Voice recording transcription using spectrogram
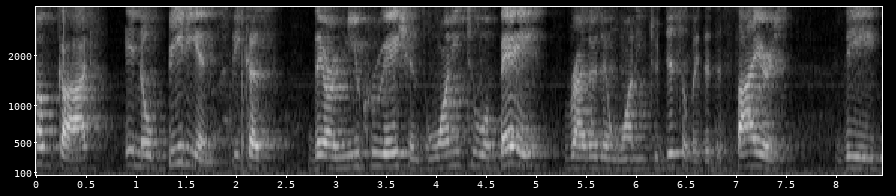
of God in obedience because they are new creations, wanting to obey rather than wanting to disobey. The desires, the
